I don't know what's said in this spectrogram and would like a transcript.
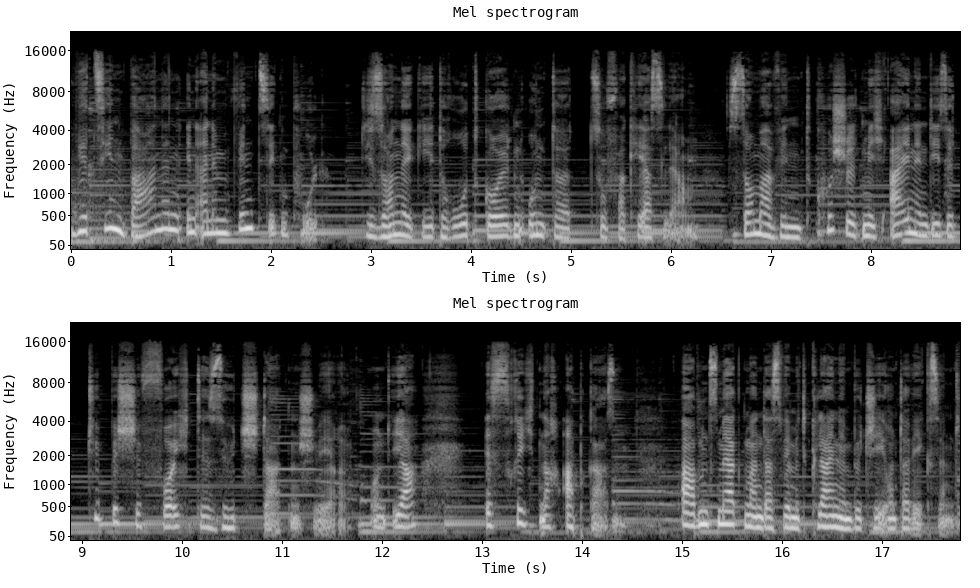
Wir ziehen Bahnen in einem winzigen Pool. Die Sonne geht rot-golden unter zu Verkehrslärm. Sommerwind kuschelt mich ein in diese typische feuchte Südstaatenschwere. Und ja, es riecht nach Abgasen. Abends merkt man, dass wir mit kleinem Budget unterwegs sind.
